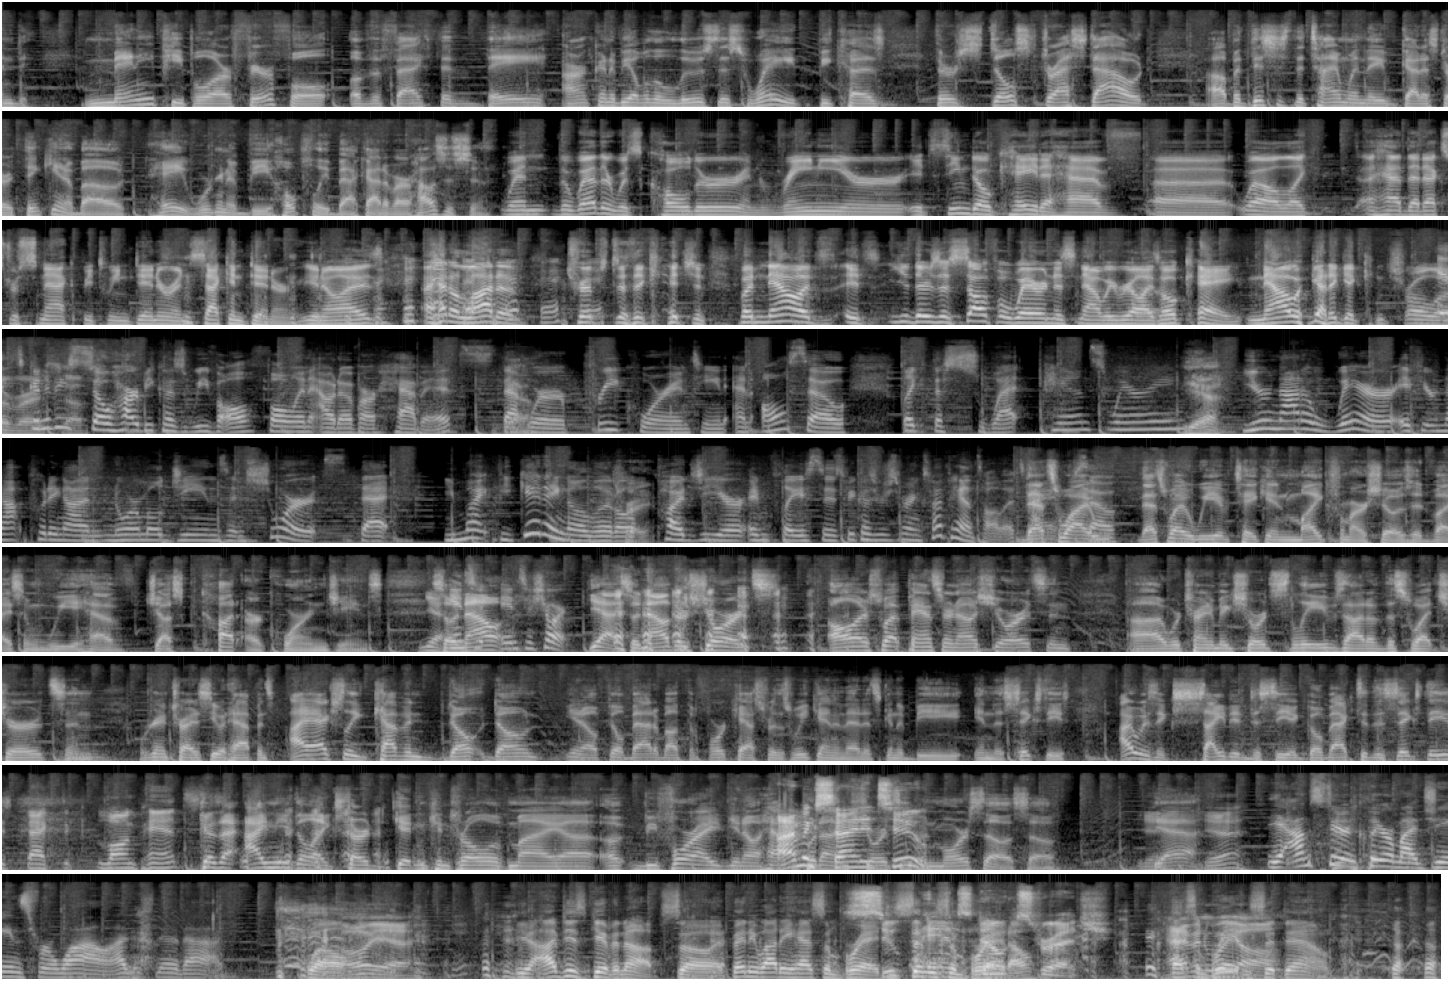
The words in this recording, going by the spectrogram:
and many people are fearful of the fact that they aren't going to be able to lose this weight because they're still stressed out. Uh, but this is the time when they've got to start thinking about, hey, we're going to be hopefully back out of our houses soon. When the weather was colder and rainier, it seemed okay to have, uh, well, like I had that extra snack between dinner and second dinner. You know, I was, I had a lot of trips to the kitchen, but now it's it's there's a self awareness now. We realize, okay, now we got to get control It's over. It's going to be so hard because we've all fallen out of our habits that Yeah. were pre-quarantine, and also like the sweatpants wearing. Yeah. you're not aware if you're not putting on normal jeans and shorts that you might be getting a little right. pudgier in places because you're just wearing sweatpants all the time. That's why So, that's why we have taken Mike from our show's advice and we have just cut our quarantine jeans. Yeah. So into, now into short. Yeah, so now they're shorts. All our sweatpants are now shorts, and uh, we're trying to make short sleeves out of the sweatshirts, and we're going to try to see what happens. I actually, Kevin, don't don't you know feel bad about the forecast for this weekend and that it's going to be in the 60s. I was excited to see it go back to the 60s back to long pants. because I, I need to like start getting control of my uh, uh, before I you know have I'm put excited on shorts too. even more so. So yeah. Yeah. Yeah, I'm steering clear of my jeans for a while. I just know that. Well, Oh yeah. yeah, I've just given up. So if anybody has some bread, Soup just send me some bread. don't I'll stretch. have some Haven't we bread and all? sit down.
